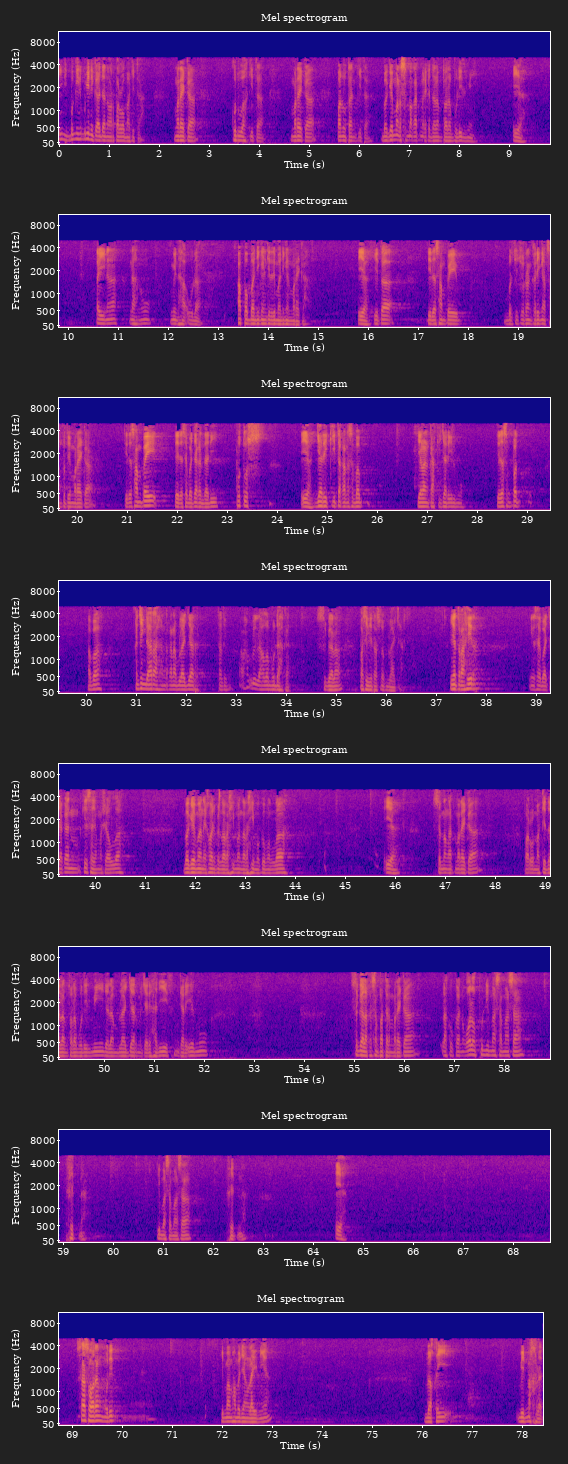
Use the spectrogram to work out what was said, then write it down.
Ini begini begini keadaan para ulama kita. Mereka kedua kita, mereka panutan kita. Bagaimana semangat mereka dalam talabul ilmi? Iya. Aina nahnu min haula. Apa bandingan kita dibandingkan mereka? Iya, kita tidak sampai bercucuran keringat seperti mereka. Tidak sampai tidak saya bacakan tadi putus iya jari kita karena sebab jalan kaki cari ilmu. Tidak sempat apa kencing darah karena belajar alhamdulillah Allah mudahkan segala fasilitas untuk belajar. Yang terakhir ini saya bacakan kisah yang masya Allah. Bagaimana ikhwan fillah rahiman rahimakumullah. Iya semangat mereka. Para ulama dalam talabul ilmi dalam belajar mencari hadis mencari ilmu. Segala kesempatan mereka lakukan walaupun di masa-masa fitnah. Di masa-masa fitnah. Iya. Salah seorang murid Imam Muhammad yang lainnya Baqi bin Makhlad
